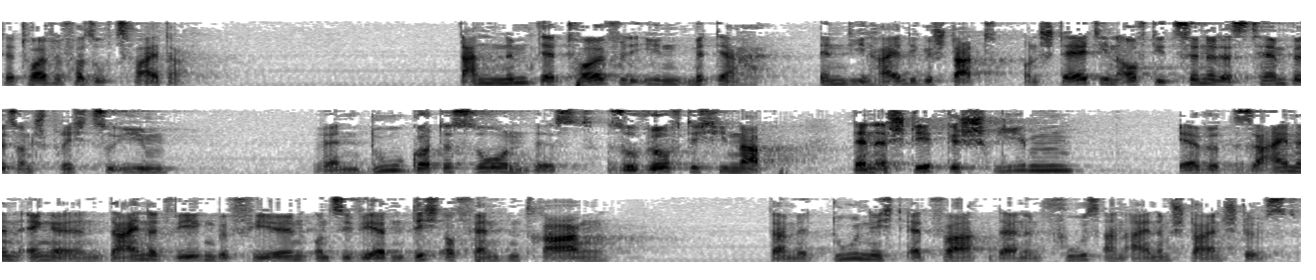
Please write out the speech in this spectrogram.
Der Teufel versucht es weiter. Dann nimmt der Teufel ihn mit der, in die heilige Stadt und stellt ihn auf die Zinne des Tempels und spricht zu ihm, wenn du Gottes Sohn bist, so wirf dich hinab, denn es steht geschrieben, er wird seinen Engeln deinetwegen befehlen und sie werden dich auf Händen tragen, damit du nicht etwa deinen Fuß an einem Stein stößt.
